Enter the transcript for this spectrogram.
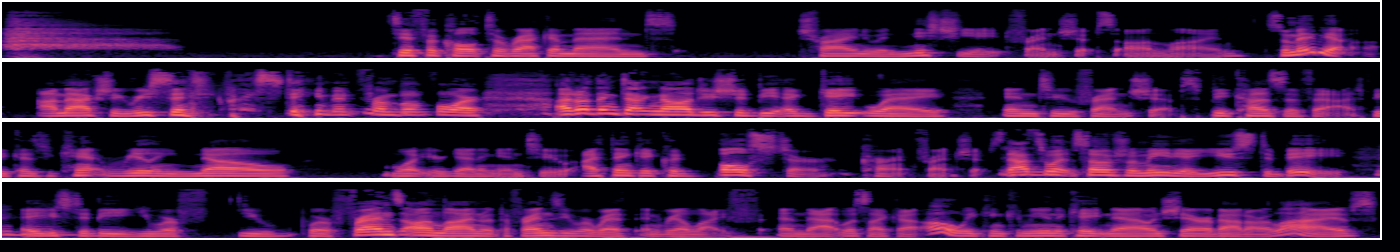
difficult to recommend trying to initiate friendships online. So maybe I'm actually rescinding my statement from before. I don't think technology should be a gateway into friendships because of that, because you can't really know what you're getting into. I think it could bolster current friendships. That's Mhm. what social media used to be. It Mhm. used to be you were you were friends online with the friends you were with in real life, and that was like a oh we can communicate now and share about our lives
